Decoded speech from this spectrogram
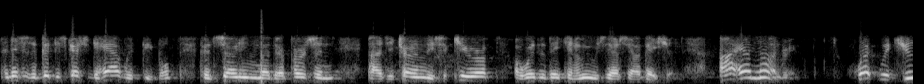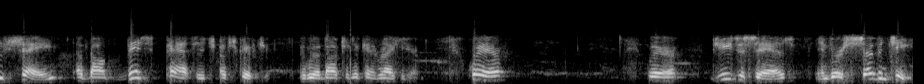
And this is a good discussion to have with people concerning whether a person is eternally secure or whether they can lose their salvation. I am wondering, what would you say about this passage of Scripture that we're about to look at right here, where, where Jesus says in verse 17,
